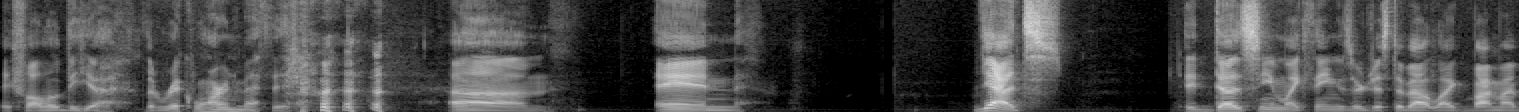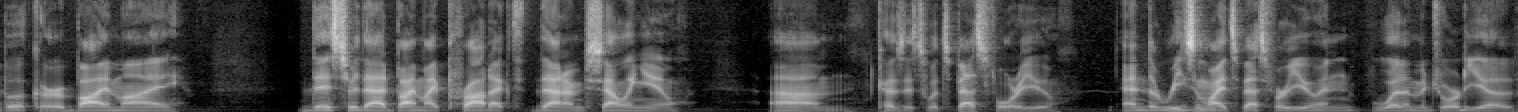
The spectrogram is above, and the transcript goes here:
they followed the uh, the Rick Warren method. um, and yeah, it's it does seem like things are just about like buy my book or buy my this or that, buy my product that I'm selling you, because it's what's best for you, and the reason why it's best for you, and what a majority of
